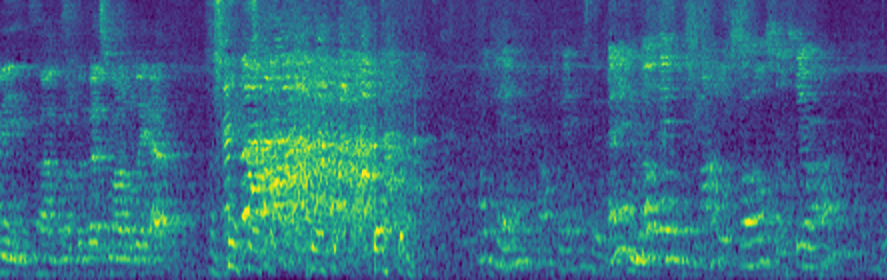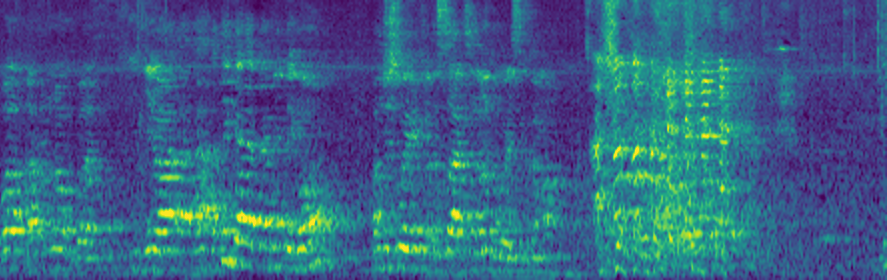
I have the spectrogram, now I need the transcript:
mean, I'm, I'm the best model they have. Okay, okay. I didn't know they was models Hostos. There are. Well, I don't know, but, you know, I, I- think I have everything on. I'm just waiting for the socks and underwears to come out. Do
